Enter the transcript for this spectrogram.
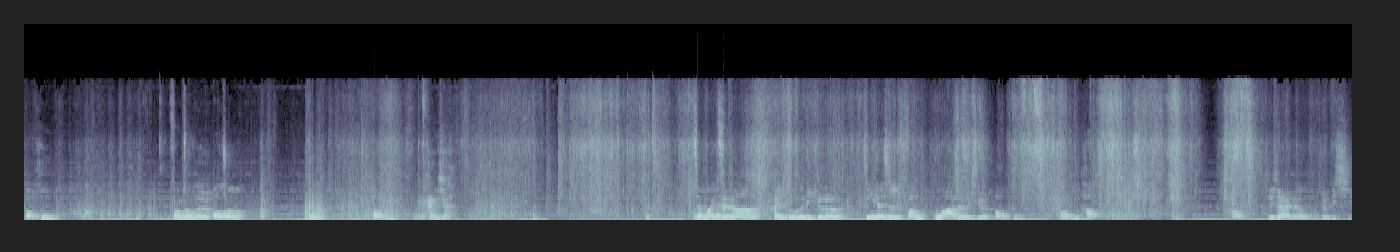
保护防撞的包装。好，我们看一下。在外层啊，还做了一个，这应该是防刮的一个保护保护套。好，接下来呢，我们就一起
